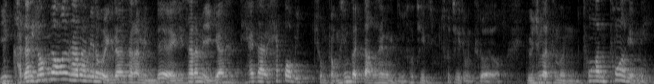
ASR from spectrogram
이 가장 현명한 사람이라고 얘기하는 사람인데 이 사람이 얘기하는 해답 해법이 좀 병신 같다고 생각이 좀 솔직히 솔직히 좀 들어요. 요즘 같으면 통한 통하겠니?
